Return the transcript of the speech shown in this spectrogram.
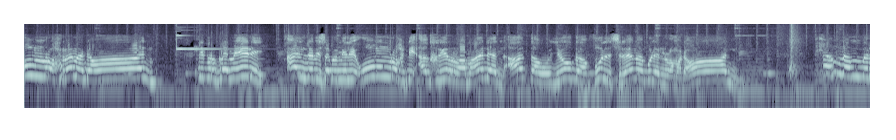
umroh Ramadan. Di program ini anda bisa memilih umroh di akhir Ramadan atau juga full selama bulan Ramadan. Yang nomor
